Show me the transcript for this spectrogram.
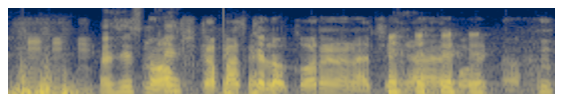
Así es No, que, pues capaz que lo corren a la chingada, pobre cabrón.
